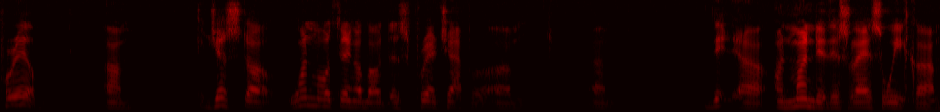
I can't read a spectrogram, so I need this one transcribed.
prayer. Um, just uh, one more thing about this prayer chapel. Um, um, the, on Monday this last week, um,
